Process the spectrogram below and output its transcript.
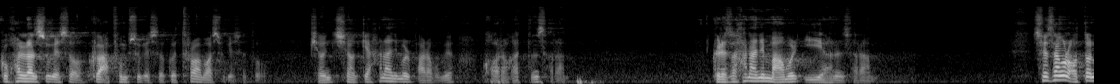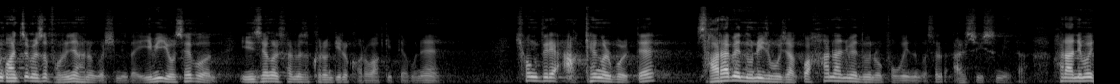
그 환란 속에서 그 아픔 속에서 그 트라우마 속에서도 변치 않게 하나님을 바라보며 걸어갔던 사람. 그래서 하나님 마음을 이해하는 사람. 세상을 어떤 관점에서 보느냐 하는 것입니다. 이미 요셉은 인생을 살면서 그런 길을 걸어왔기 때문에 형들의 악행을 볼 때 사람의 눈이 보지 않고 하나님의 눈으로 보고 있는 것을 알 수 있습니다. 하나님은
